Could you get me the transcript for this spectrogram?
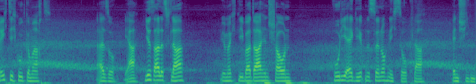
Richtig gut gemacht. Also, ja, hier ist alles klar. Wir möchten lieber dahin schauen, wo die Ergebnisse noch nicht so klar entschieden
